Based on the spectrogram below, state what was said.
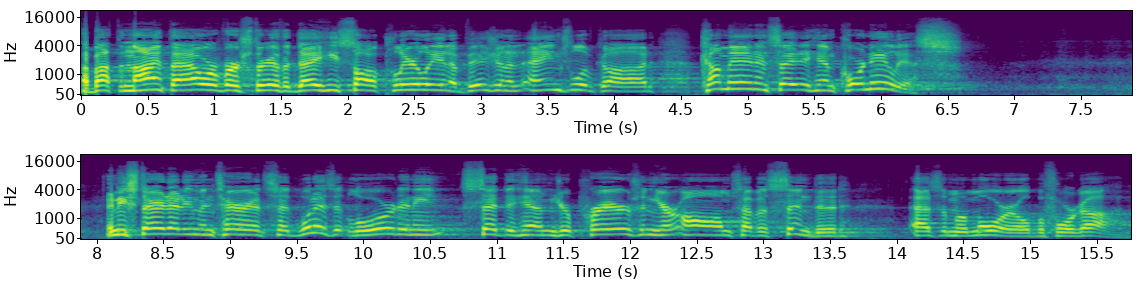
About the ninth hour, verse 3 of the day, he saw clearly in a vision an angel of God come in and say to him, Cornelius. And he stared at him in terror and said, What is it, Lord? And he said to him, Your prayers and your alms have ascended as a memorial before God.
